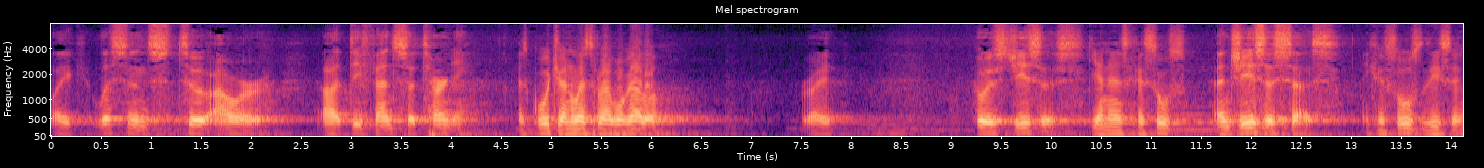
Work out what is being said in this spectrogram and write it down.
like listens to our uh, defense attorney, escucha a nuestro abogado, right? Who is Jesus? quien es Jesús. And Jesus says, Y Jesús dice,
